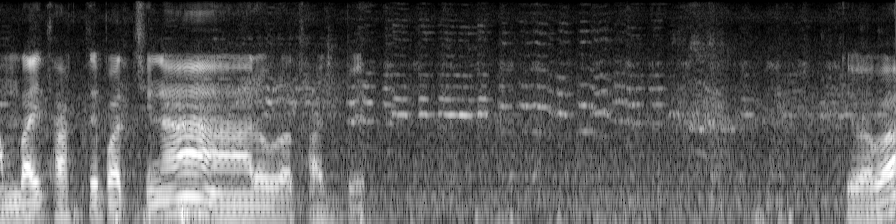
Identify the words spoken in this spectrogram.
আমরাই থাকতে পারছি না, আর ওরা থাকবে। কে বাবা?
